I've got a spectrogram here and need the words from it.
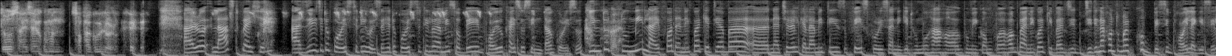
ত' চাই চাই অকমান চফা কৰিলো আৰু আৰু লাষ্ট কুৱেশ্যন আজিৰ যিটো পৰিস্থিতি হৈছে সেইটো পৰিস্থিতিলৈ আমি চবেই ভয়ো খাইছো চিন্তাও কৰিছো। কিন্তু। তুমি লাইফত এনেকুৱা কেতিয়াবা নেচাৰেল কেলামিটিজ ফেচ কৰিছা নেকি? ধুমুহা হওক ভূমিকম্প হওক বা এনেকুৱা কিবা যিদিনাখন তোমাৰ খুব বেছি ভয় লাগিছিল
